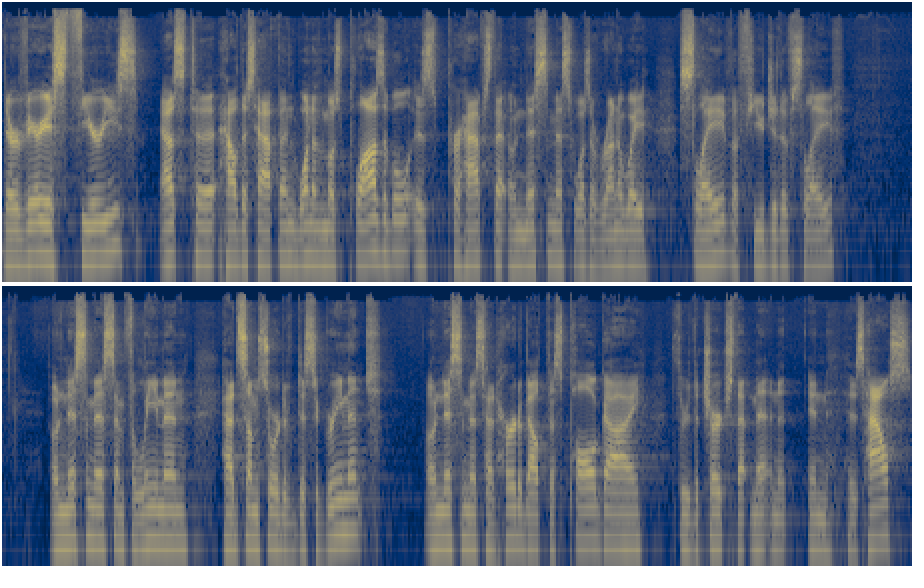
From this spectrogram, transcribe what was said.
There are various theories as to how this happened. One of the most plausible is perhaps that Onesimus was a runaway slave, a fugitive slave. Onesimus and Philemon had some sort of disagreement. Onesimus had heard about this Paul guy through the church that met in, in his house,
